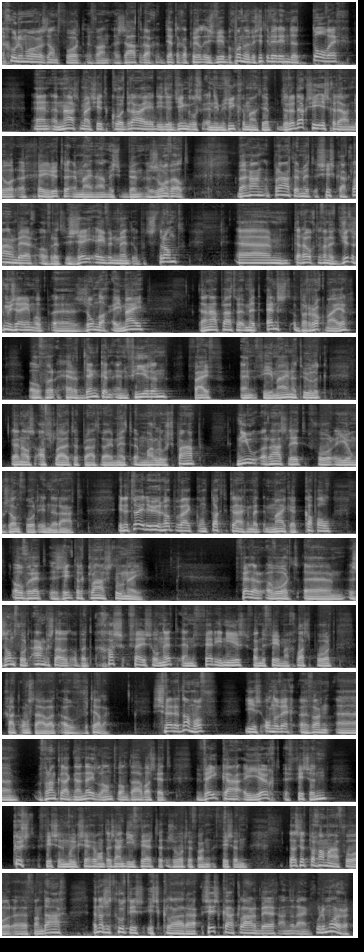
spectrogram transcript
Goedemorgen Zandvoort van zaterdag 30 april is weer begonnen. We zitten weer in de Tolweg. En naast mij zit Cor Draaien die de jingles en de muziek gemaakt heeft. De redactie is gedaan door eh, G. Rutte en mijn naam is Ben Zonneveld. Wij gaan praten met Siska Klarenberg over het zee-evenement op het strand. Ehm, ter hoogte van het Juttersmuseum op eh, zondag 1 mei. Daarna praten we met Ernst Brokmeijer over herdenken en vieren. 5 en 4 mei natuurlijk. En als afsluiter praten wij met Marloes Paap. Nieuw raadslid voor Jong Zandvoort in de Raad. In het tweede uur hopen wij contact te krijgen met Maaike Kappel... over het Sinterklaas-tournee. Verder wordt uh, Zandvoort aangesloten op het gasvezelnet... en Ferry Niers van de firma Glaspoort gaat ons daar wat over vertellen. Sverre Damhoff die is onderweg van uh, Frankrijk naar Nederland. Want daar was het WK Jeugdvissen. Kustvissen moet ik zeggen, want er zijn diverse soorten van vissen. Dat is het programma voor eh, vandaag. En als het goed is, is Clara, Siska Klarenberg aan de lijn. Goedemorgen.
